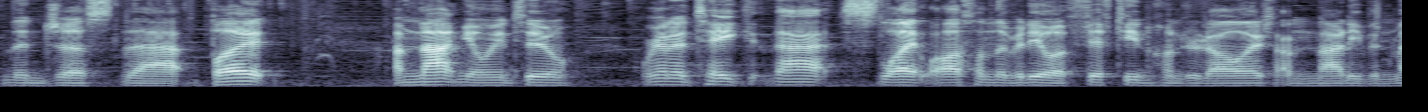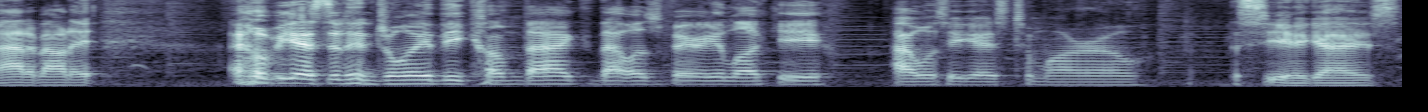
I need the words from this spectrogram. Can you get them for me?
than just that. But I'm not going to. We're going to take that slight loss on the video of $1,500. I'm not even mad about it. I hope you guys did enjoy the comeback. That was very lucky. I will see you guys tomorrow. See you guys.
